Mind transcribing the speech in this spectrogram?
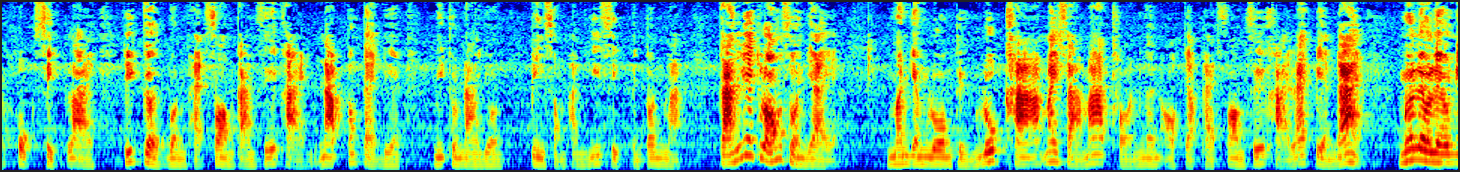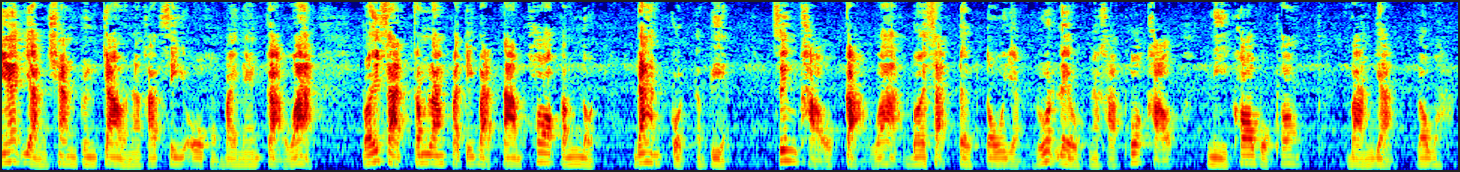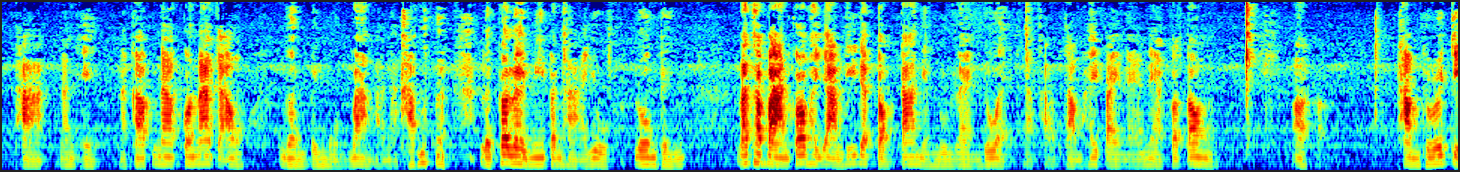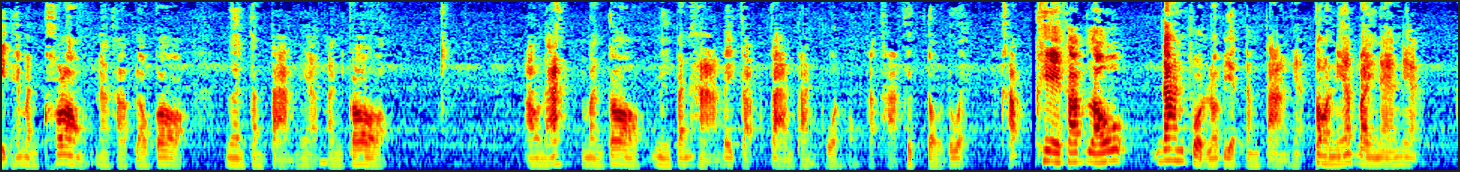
760ราย ที่เกิดบนแพลตฟอร์มการซื้อขายนับตั้งแต่เดือนมิถุนายนปี 2020 เป็นต้นมา การเรียกร้องส่วนใหญ่ มันยังรวมถึงลูกค้าไม่สามารถถอนเงินออกจากแพลตฟอร์มซื้อขายแลกเปลี่ยนได้ เมื่อเร็วๆนี้อย่างชังพึงเจ้านะครับ CEO ของ Binance กล่าวว่า บริษัทกำลังปฏิบัติตามข้อกำหนดด้านกฎระเบียบ ซึ่งเขากล่าวว่าบริษัทเติบโตอย่างรวดเร็วนะครับ พวกเขามีข้อบกพร่องบางอย่างระหว่าง ทางนั่นเองนะครับน่าก็น่าจะเอาเงินไปหมุนบ้างนะครับ แล้วก็เลยมีปัญหาอยู่รวมถึงรัฐบาลก็พยายามที่จะต่อต้านอย่างรุนแรงด้วยนะครับทำให้ไปแนนเนี่ยก็ต้องอทำธุรกิจให้มันคล่องนะครับ แล้วก็เงินต่างๆ เนี่ยมันก็เอานะ มันก็มีปัญหาไปกับการผันผวนของราคาคริปโตด้วยครับโอเคครับ แล้วด้านกฎระเบียบต่างๆ เนี่ย ตอนนี้ b บ n a n c e เนี่ย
